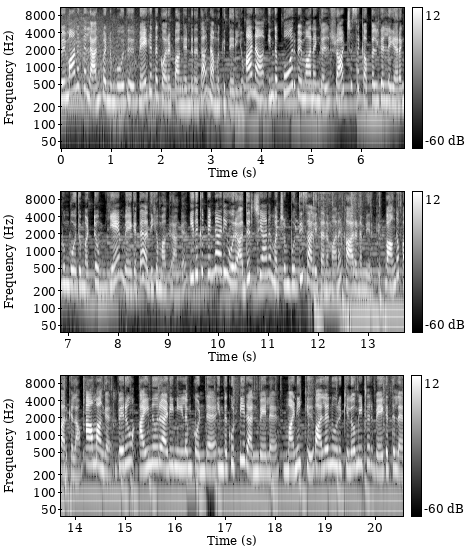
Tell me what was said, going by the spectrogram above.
விமானத்தை லேண்ட் பண்ணும்போது வேகத்தை குறைப்பாங்கன்றதா நமக்கு தெரியும். ஆனா இந்த போர் விமானங்கள் ராட்சச கப்பல்கள்ல இறங்கும் போது மட்டும் ஏன் வேகத்தை அதிகமாக்குறாங்க? இதுக்கு பின்னாடி ஒரு அதிர்ச்சியான மற்றும் புத்திசாலித்தனமான காரணம் இருக்கு. வாங்க பார்க்கலாம். ஆமாங்க வெறும் ஐநூறு அடி நீளம் கொண்ட இந்த குட்டி ரன்வேல மணிக்கு பல நூறு கிலோமீட்டர் வேகத்துல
